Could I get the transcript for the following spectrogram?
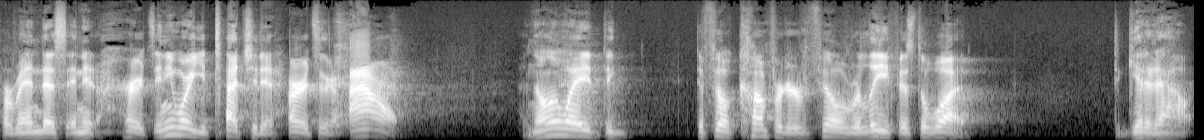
horrendous and it hurts anywhere you touch it it hurts it's like, ow and the only way to, to feel comfort or feel relief is to what to get it out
